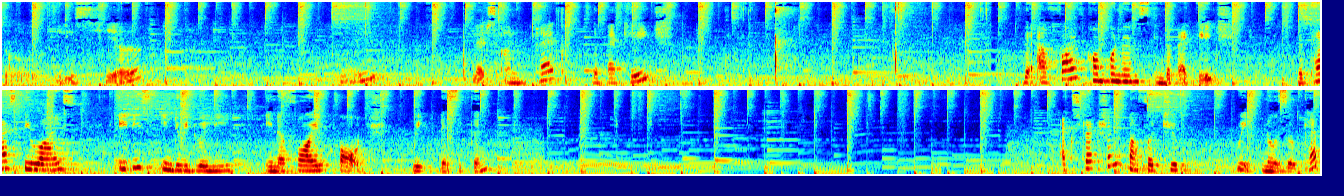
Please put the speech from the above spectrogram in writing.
so it is here. Okay. Let's unpack the package. There are five components in the package. The test device it is individually in a foil pouch with desiccant extraction buffer tube with nozzle cap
